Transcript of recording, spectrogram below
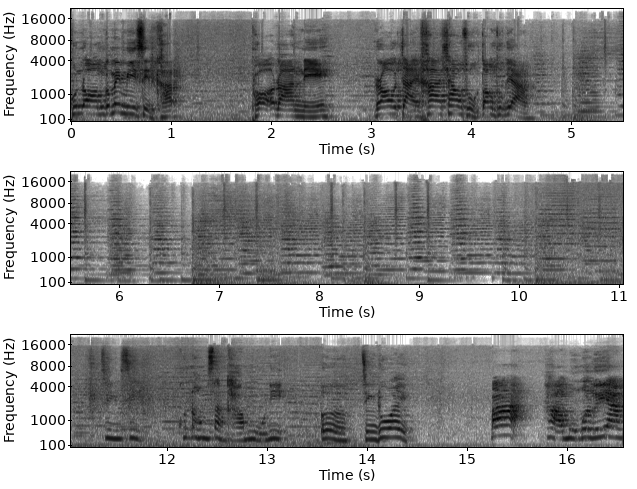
คุณออมก็ไม่มีสิทธิ์ครับ เพราะร้านนี้เราจ่ายค่าเช่าถูกต้องทุกอย่าง ริงสิ คุณออมสั่งขาหมูนี่ เออ จริงด้วย ป้า ขาหมูหมดหรือยัง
